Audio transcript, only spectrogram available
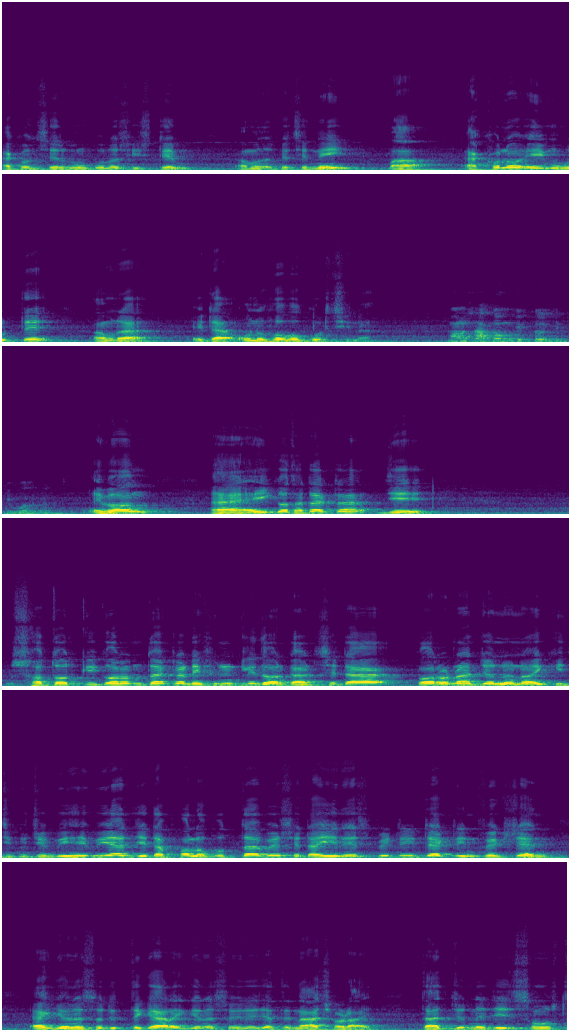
এখন সেরকম কোনো সিস্টেম আমাদের কাছে নেই বা এখনও এই মুহূর্তে আমরা এটা অনুভবও করছি না। মানুষ আতঙ্কিত হচ্ছে কি বলবেন? এবং হ্যাঁ এই কথাটা একটা যে সতর্কীকরণ তো একটা ডেফিনেটলি দরকার। সেটা করোনার জন্য নয় কিছু কিছু বিহেভিয়ার যেটা ফলো করতে হবে সেটা এই রেসপিরেটরি ট্র্যাক্ট ইনফেকশন একজনের শরীর থেকে আরেকজনের শরীরে যাতে না ছড়ায়। তার জন্য যে সমস্ত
